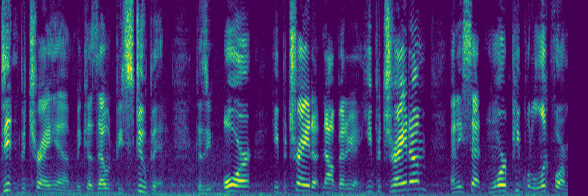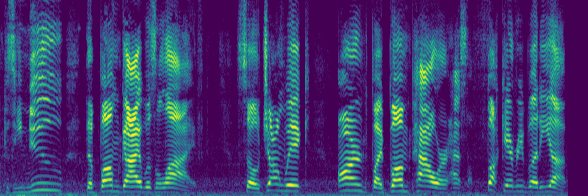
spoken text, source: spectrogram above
didn't betray him because that would be stupid. Because he or he betrayed him. Now better yet, he betrayed him and he sent more people to look for him because he knew the bum guy was alive. So John Wick, armed by bum power, has to fuck everybody up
